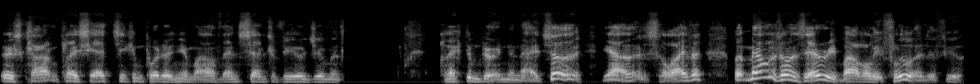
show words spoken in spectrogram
there's cotton placettes you can put in your mouth, then centrifuge them and collect them during the night. So, yeah, there's saliva. But melatonin is every bodily fluid. If you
